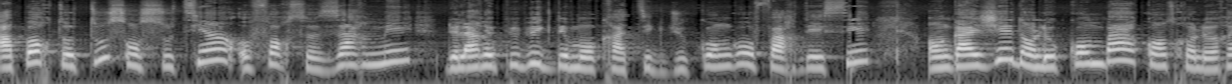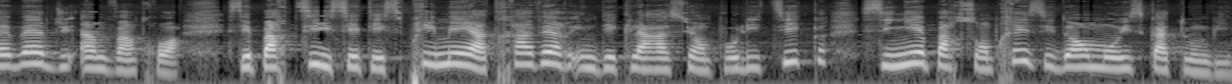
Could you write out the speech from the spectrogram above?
apporte tout son soutien aux forces armées de la République démocratique du Congo, FARDC, engagées dans le combat contre le rebelle du M23. Ce parti s'est exprimé à travers une déclaration politique signée par son président Moïse Katumbi.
